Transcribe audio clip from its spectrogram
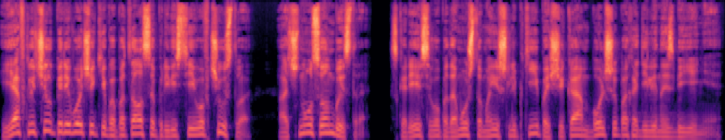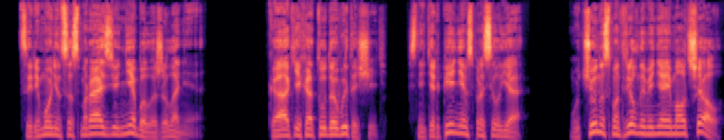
Я включил переводчик и попытался привести его в чувство. Очнулся он быстро. Скорее всего, потому что мои шлепки по щекам больше походили на избиение. Церемониться с мразью не было желания. «Как их оттуда вытащить?» — с нетерпением спросил я. Ученый смотрел на меня и молчал.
